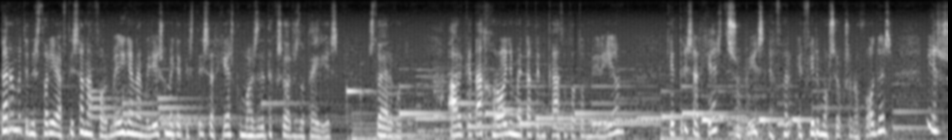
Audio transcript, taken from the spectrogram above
Παίρνουμε την ιστορία αυτή σαν αφορμή για να μιλήσουμε για τις τρεις αρχές που μας δίδαξε ο Αριστοτέλης στο έργο του. Αρκετά χρόνια μετά την κάθοδο των Μυρίων, και τρεις αρχές τις οποίες εφήρμοσε ο ξενοφόντας, ίσως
